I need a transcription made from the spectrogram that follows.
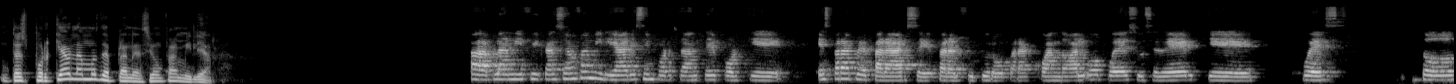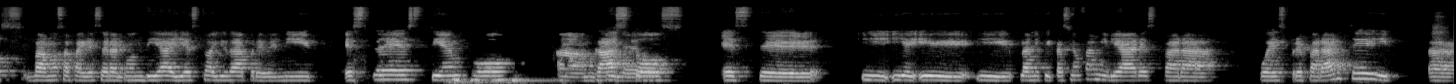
Entonces, ¿por qué hablamos de planeación familiar? La planificación familiar es importante porque es para prepararse para el futuro, para cuando algo puede suceder que pues todos vamos a fallecer algún día y esto ayuda a prevenir estrés, tiempo, gastos, este, y, planificación familiar es para pues prepararte y ah,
